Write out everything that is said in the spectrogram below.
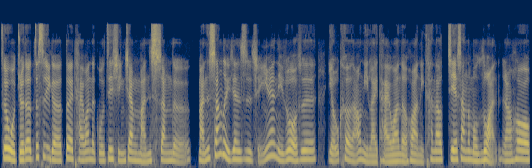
所以我觉得这是一个对台湾的国际形象蛮伤的、蛮伤的一件事情。因为你如果是游客，然后你来台湾的话，你看到街上那么乱，然后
